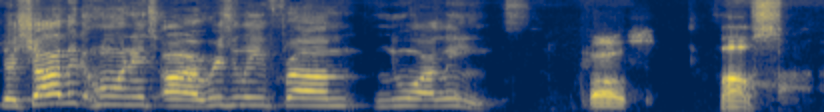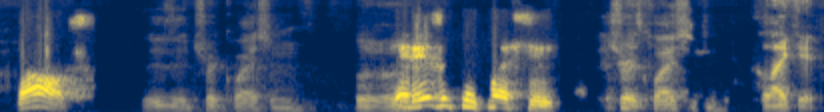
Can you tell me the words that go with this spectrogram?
The Charlotte Hornets are originally from New Orleans. False. False. False. This is a trick question. Mhm. It is a trick question. Trick question. I like it.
